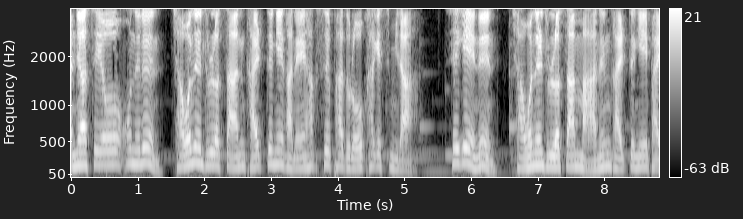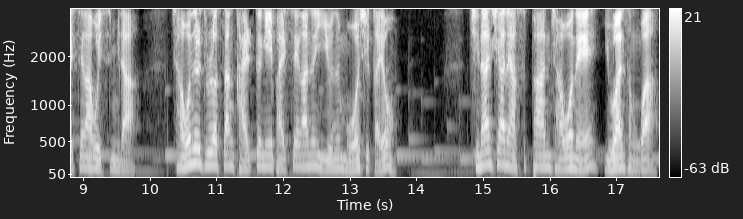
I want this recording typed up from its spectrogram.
안녕하세요. 오늘은 자원을 둘러싼 갈등에 관해 학습하도록 하겠습니다. 세계에는 자원을 둘러싼 많은 갈등이 발생하고 있습니다. 자원을 둘러싼 갈등이 발생하는 이유는 무엇일까요? 지난 시간에 학습한 자원의 유한성과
